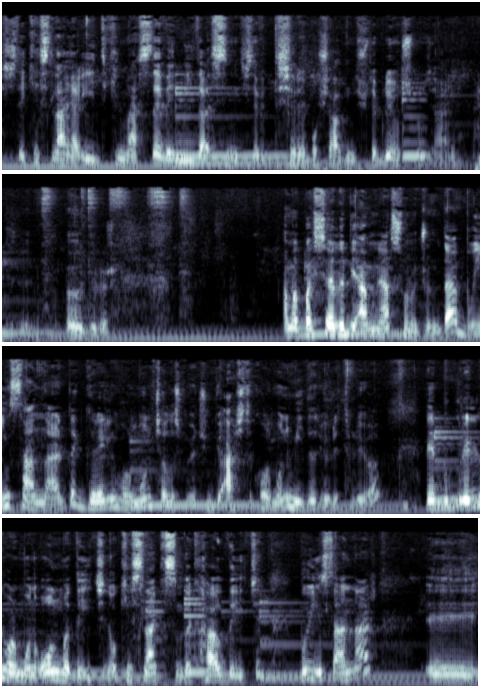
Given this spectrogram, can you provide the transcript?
işte kesilen yer iyi dikilmezse ve mide asidinin işte dışarıya boşaldığını düşünebiliyor musunuz yani? E, öldürür. Ama başarılı bir ameliyat sonucunda bu insanlarda grelin hormonu çalışmıyor. Çünkü açlık hormonu midede üretiliyor. Ve bu grelin hormonu olmadığı için, o kesilen kısımda kaldığı için bu insanlar e,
